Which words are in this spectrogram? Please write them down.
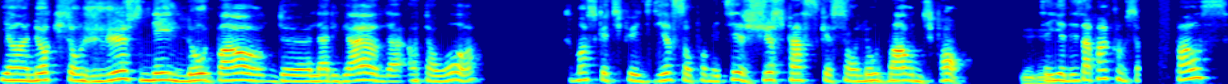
Il y en a qui sont juste nés l'autre bord de la rivière d'Ottawa. Comment est-ce que tu peux dire qu'ils ne sont pas métis juste parce qu'ils sont l'autre bord du pont? Mm-hmm. Il y a des affaires comme ça qui se passent,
